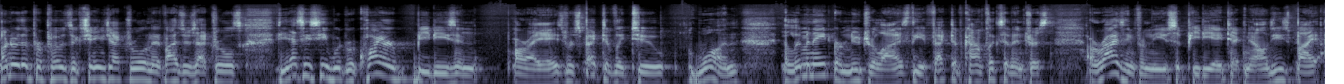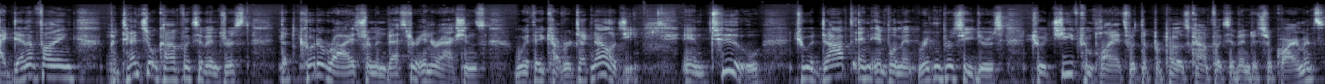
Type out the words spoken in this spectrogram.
Under the proposed Exchange Act rule and Advisors Act rules, the SEC would require BDs and RIAs, respectively, to 1. Eliminate or neutralize the effect of conflicts of interest arising from the use of PDA technologies by identifying potential conflicts of interest that could arise from investor interactions with a covered technology. And 2. To adopt and implement written procedures to achieve compliance with the proposed conflicts of interest requirements,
